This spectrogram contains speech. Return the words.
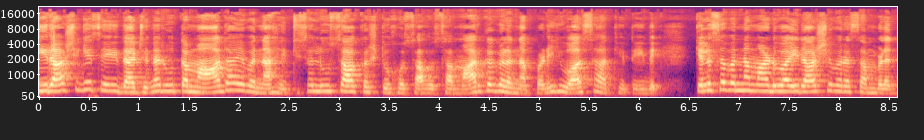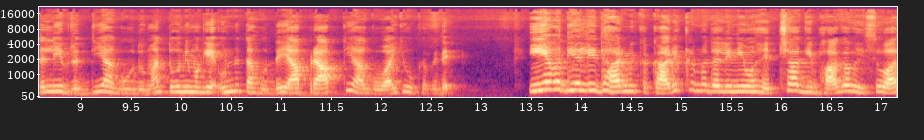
ಈ ರಾಶಿಗೆ ಸೇರಿದ ಜನರು ತಮ್ಮ ಆದಾಯವನ್ನ ಹೆಚ್ಚಿಸಲು ಸಾಕಷ್ಟು ಹೊಸ ಹೊಸ ಮಾರ್ಗಗಳನ್ನು ಪಡೆಯುವ ಸಾಧ್ಯತೆ ಇದೆ. ಕೆಲಸವನ್ನ ಮಾಡುವ ಈ ರಾಶಿಯವರ ಸಂಬಳದಲ್ಲಿ ವೃದ್ಧಿಯಾಗುವುದು ಮತ್ತು ನಿಮಗೆ ಉನ್ನತ ಹುದ್ದೆಯ ಪ್ರಾಪ್ತಿಯಾಗುವ ಯೋಗವಿದೆ. ಈ ಅವಧಿಯಲ್ಲಿ ಧಾರ್ಮಿಕ ಕಾರ್ಯಕ್ರಮದಲ್ಲಿ ನೀವು ಹೆಚ್ಚಾಗಿ ಭಾಗವಹಿಸುವ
